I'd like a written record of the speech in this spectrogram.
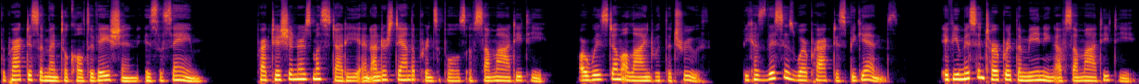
The practice of mental cultivation is the same. Practitioners must study and understand the principles of samadhi, or wisdom aligned with the truth, because this is where practice begins. If you misinterpret the meaning of samadhi,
